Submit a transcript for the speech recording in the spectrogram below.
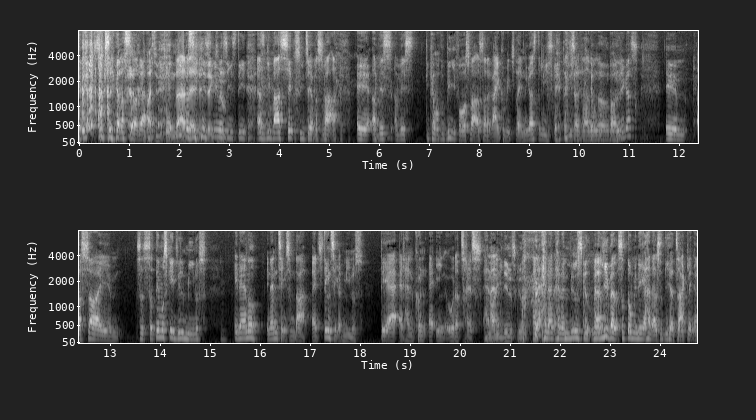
Succes eller sådan der. Det er bare syndrom, der er præcis, i den lige klub. præcis. De, altså, de er bare sindssyge til at forsvare. Øh, og, hvis, og hvis de kommer forbi forsvaret, så er det Rajkovic derinde, ikke også? Der lige skal, der lige skal redde nogle bold, ikke også? Øhm, og så, øhm, så, så det er måske et lille minus. Et andet, en anden ting, som der er et stensikkert minus, det er, at han kun er 1,68 Han er en lille skid. han, er, han, er, han er en lille skid, men alligevel så dominerer han altså de her taklinger.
